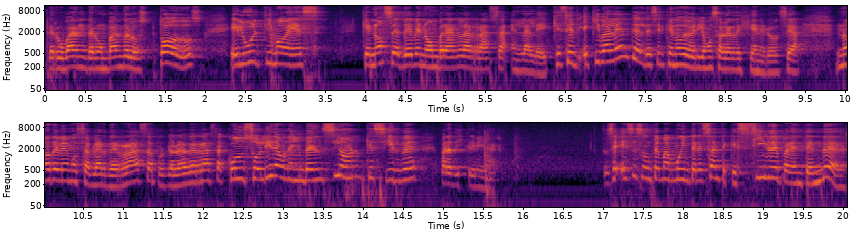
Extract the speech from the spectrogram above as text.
derrumbándolos todos, el último es que no se debe nombrar la raza en la ley, que es equivalente al decir que no deberíamos hablar de género, o sea, no debemos hablar de raza porque hablar de raza consolida una invención que sirve para discriminar. Entonces, ese es un tema muy interesante que sirve para entender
